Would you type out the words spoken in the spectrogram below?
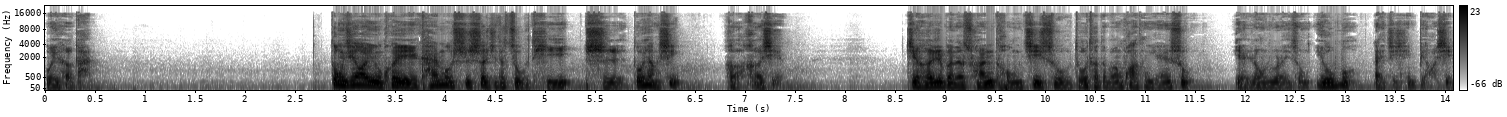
违和感。东京奥运会开幕式设计的主题是多样性和和谐，结合日本的传统技术、独特的文化等元素，也融入了一种幽默来进行表现。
